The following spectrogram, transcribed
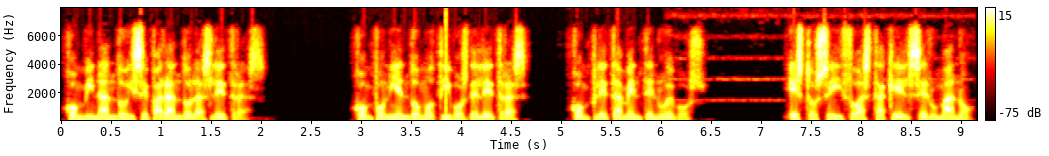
Combinando y separando las letras. Componiendo motivos de letras, completamente nuevos. Esto se hizo hasta que el ser humano,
